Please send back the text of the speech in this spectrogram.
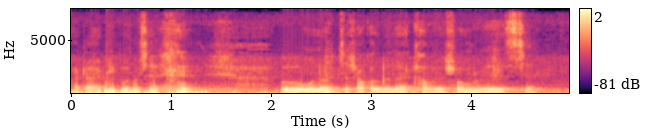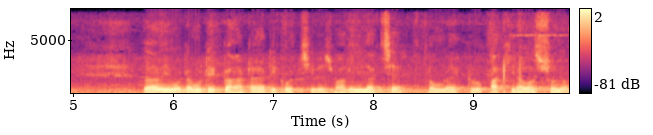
হাঁটাহাঁটি করছে। ও মনে হচ্ছে সকালবেলা খাবারের সংগ্রহে এসছে। তো আমি মোটামুটি একটু হাঁটাহাঁটি করছি, বেশ ভালোই লাগছে। তোমরা একটু পাখির আওয়াজ শোনো।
